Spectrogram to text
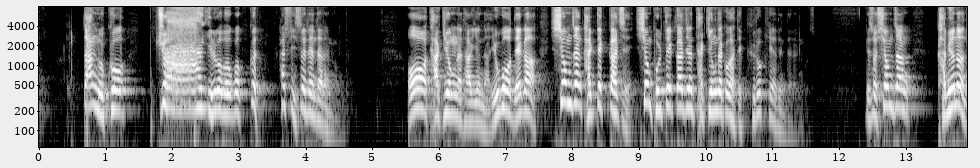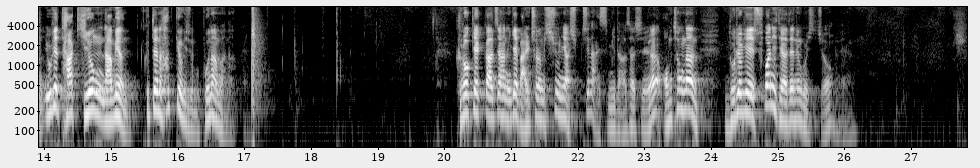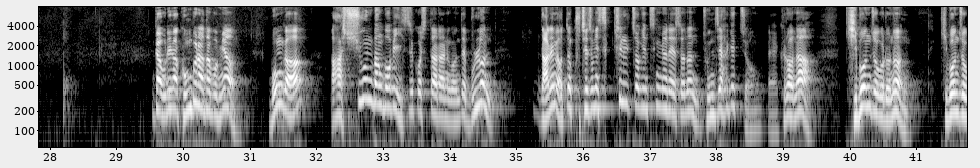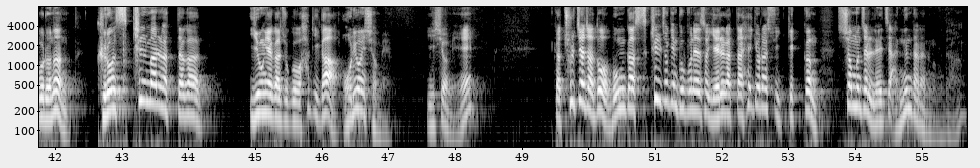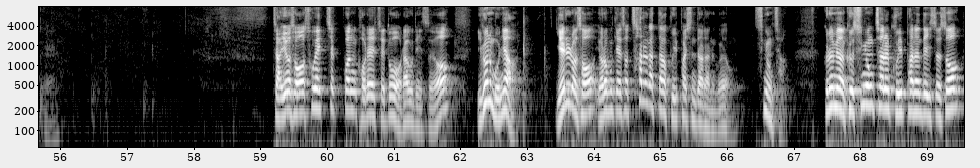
딱 놓고 쫙 읽어보고 끝 할 수 있어야 된다는 겁니다. 어, 다 기억나, 다 기억나. 요거 내가 시험장 갈 때까지, 시험 볼 때까지는 다 기억날 것 같아. 그렇게 해야 된다는 거죠. 그래서 시험장 가면은 요게 다 기억나면 그때는 합격이죠. 뭐 보나마나. 그렇게까지 하는 게 말처럼 쉬우냐 쉽지는 않습니다. 사실 엄청난 노력의 수반이 돼야 되는 것이죠. 네. 그러니까 우리가 공부를 하다 보면 뭔가 아 쉬운 방법이 있을 것이다라는 건데 물론 나름의 어떤 구체적인 스킬적인 측면에서는 존재하겠죠. 네. 그러나 기본적으로는 기본적으로는 그런 스킬만을 갖다가 이용해 가지고 하기가 어려운 시험이에요. 이 시험이. 그러니까 출제자도 뭔가 스킬적인 부분에서 얘를 갖다 해결할 수 있게끔 시험 문제를 내지 않는다는 겁니다. 네. 자, 이어서 소액 채권 거래 제도라고 되어 있어요. 이거는 뭐냐? 예를 들어서 여러분께서 차를 갖다가 구입하신다라는 거예요. 승용차. 그러면 그 승용차를 구입하는 데 있어서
